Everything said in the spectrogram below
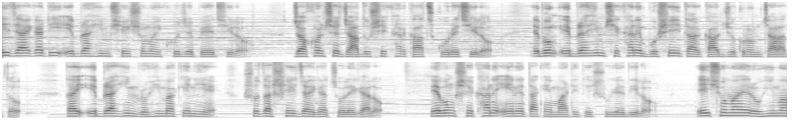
এই জায়গাটি ইব্রাহিম সেই সময় খুঁজে পেয়েছিল, যখন সে জাদু শেখার কাজ করেছিল এবং ইব্রাহিম সেখানে বসেই তার কার্যক্রম চালাতো। তাই ইব্রাহিম রহিমাকে নিয়ে সোজা সেই জায়গায় চলে গেল এবং সেখানে এনে তাকে মাটিতে শুয়ে দিল। এই সময় রহিমা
